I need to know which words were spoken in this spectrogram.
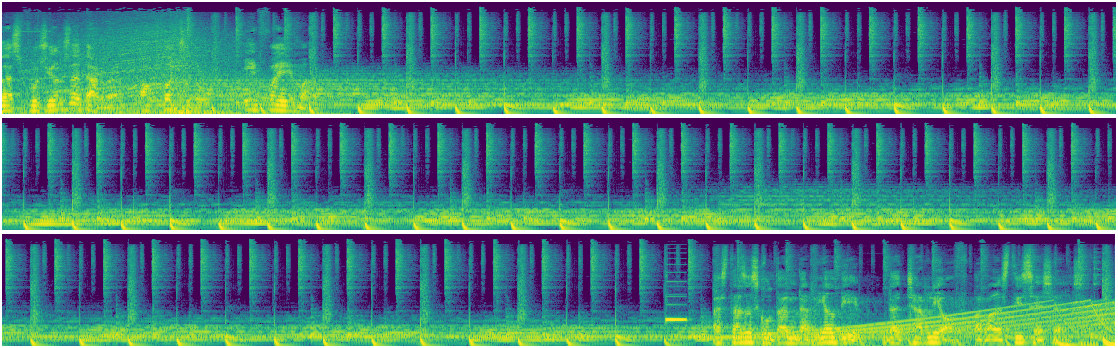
Les fusions de tarda, al Hot FM. Estàs escoltant The Real Deep de Charlie Off per les T-Sessions. Sessions,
